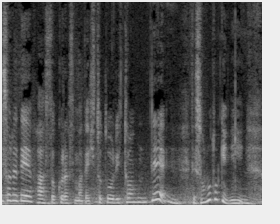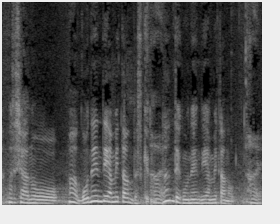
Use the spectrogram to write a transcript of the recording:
それでファーストクラスまで一通り飛んで,、うん。でその時に、うん。私あの、まあ、5年で辞めたんですけど、はい。なんで5年で辞めたの？はい。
